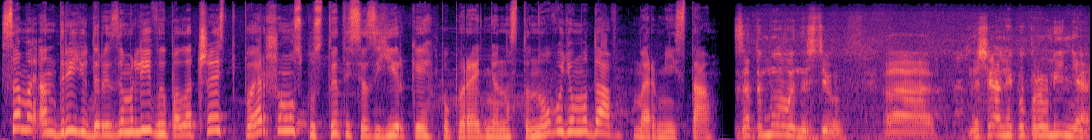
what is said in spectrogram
Саме Андрію Дереземлі випала честь першому спуститися з гірки. Попередньо настанову йому дав мер міста. За домовленістю е, начальник управління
